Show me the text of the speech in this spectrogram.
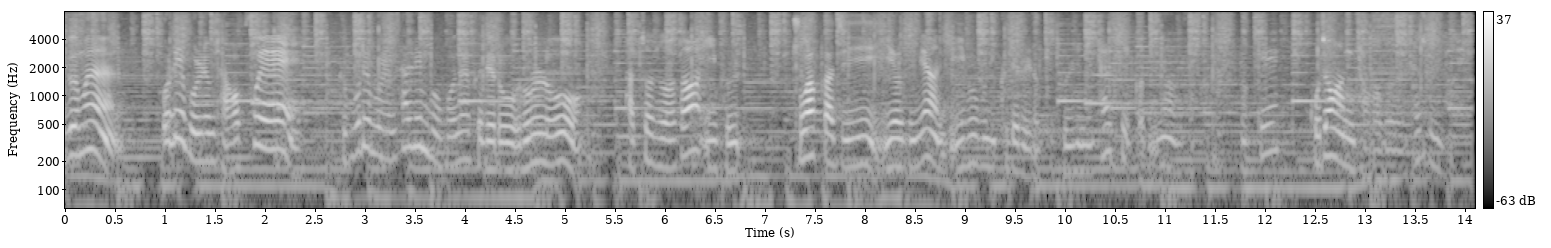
지금은 뿌리 볼륨 작업 후에 그 뿌리 볼륨 살린 부분을 그대로 롤로 받쳐주어서 이 볼- 중압까지 이어지면 이 부분이 그대로 이렇게 볼륨이 살 수 있거든요. 이렇게 고정하는 작업을 해주는 거예요.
